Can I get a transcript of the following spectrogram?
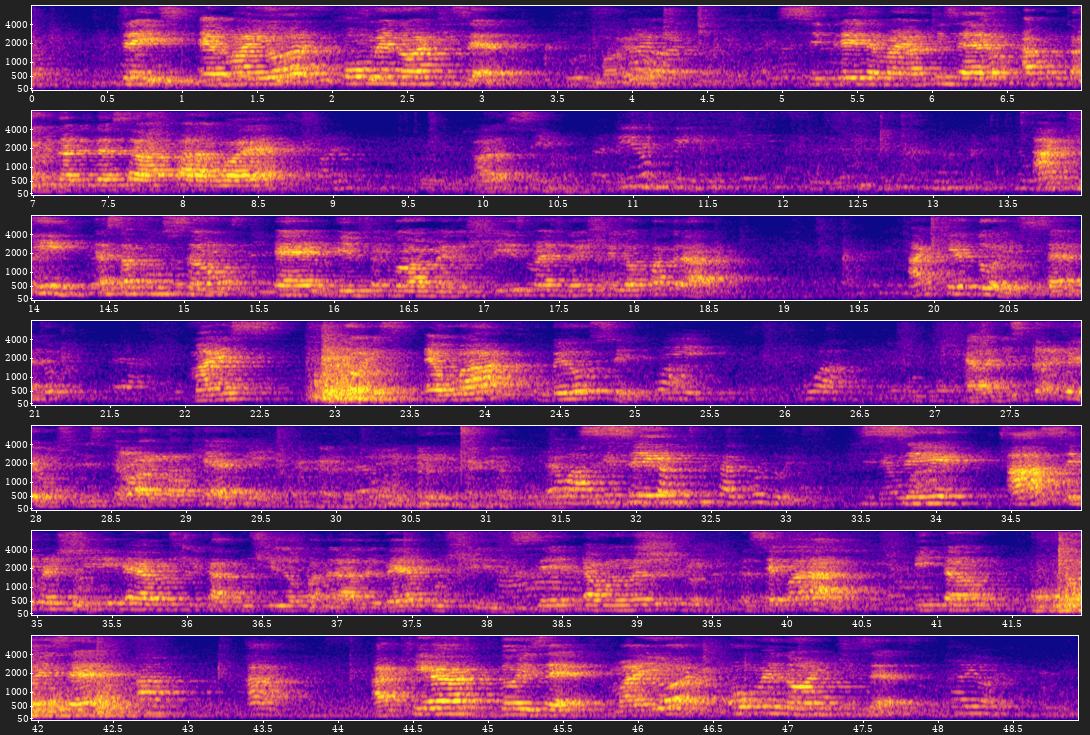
3 é maior ou menor que zero? Maior. Se 3 é maior que zero, a concavidade dessa parábola é para cima. O fim? Aqui, essa função é y igual a menos x mais 2x ao quadrado. Aqui é 2, certo? Mas 2 é o A, o B ou o C? E. O A. Ela disse que é o B, você disse que é o A, qual que é? É o A porque Se- 3 está multiplicado por 2. Se A sempre é x, é multiplicado por x ao quadrado e B é por x, e C é um número separado. Então, 2 é A. A. Aqui a 2 é maior ou menor que zero? Maior.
